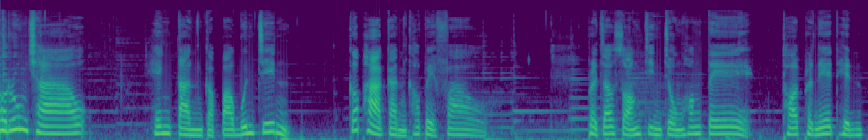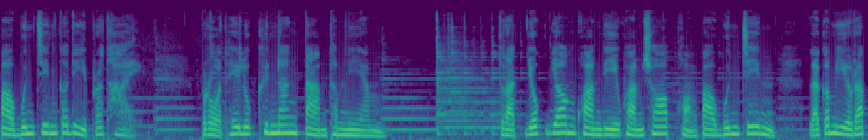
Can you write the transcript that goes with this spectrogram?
พอรุ่งเช้า เฮงตันกับเปาบุญจิ้น ก็พากันเข้าไปเฝ้า พระเจ้าสองจินจงฮ่องเต้ ทอดพระเนตรเห็นเป่าบุญจิ้นก็ดีพระไทย โปรดให้ลุกขึ้นนั่งตามธรรมเนียม ตรัสยกย่องความดีความชอบของเป่าบุญจิ้น แล้วก็มีรับ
